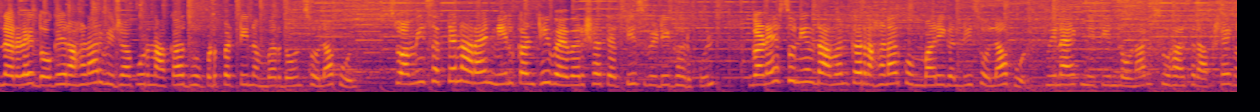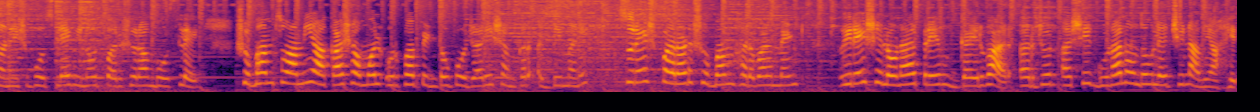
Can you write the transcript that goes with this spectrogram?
नरळे दोघे राहणार विजापूर नाका झोपडपट्टी नंबर दोन सोलापूर. स्वामी सत्यनारायण नीलकंठी वयवर्ष तेहतीस विडी घरकुल. गणेश सुनील दावणकर राहणार कुंभारी गल्ली सोलापूर. विनायक नितीन लोणार सुहास राक्षे गणेश भोसले विनोद परशुराम भोसले. शुभम स्वामी आकाश अमोल उर्फ पिंटू पुजारी शंकर अड्डीमणी. सुरेश परड शुभम हरवळ मेंट. विरेश लोणार प्रेम गैरवार अर्जुन अशी गुन्हा नोंदवल्याची नावे आहेत.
